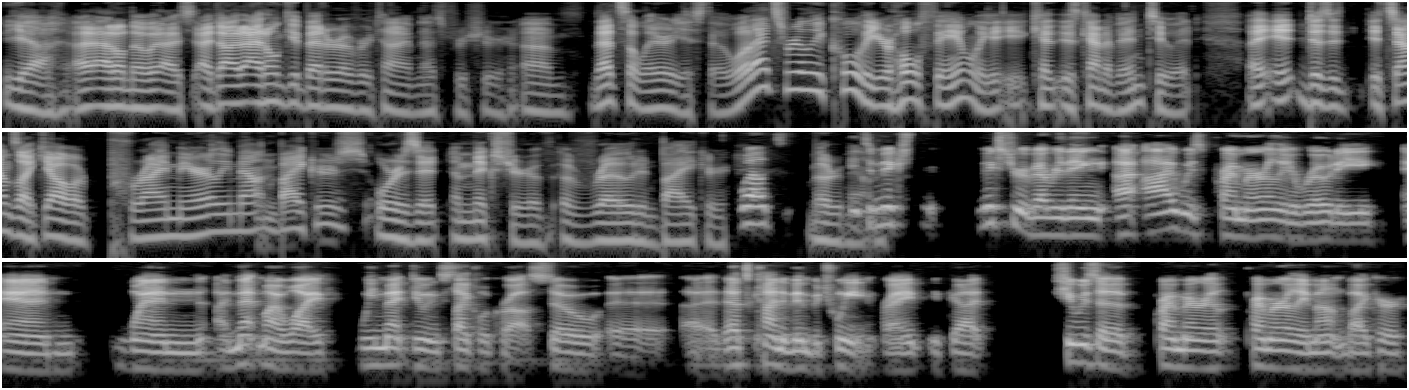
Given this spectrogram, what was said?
yeah, I, I, don't know. I, I, I, don't get better over time. That's for sure. Um, that's hilarious, though. Well, that's really cool that your whole family is kind of into it. Uh, it. Does it? It sounds like y'all are primarily mountain bikers, or is it a mixture of, of road and bike or well, it's, motor? It's a mixture mixture of everything. I, I was primarily a roadie, and when I met my wife, we met doing cyclocross. So uh, uh, that's kind of in between, right? You've got she was a primary, primarily a mountain biker,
